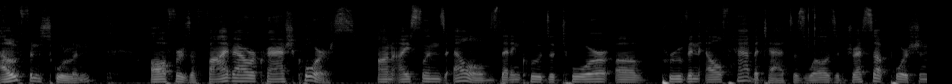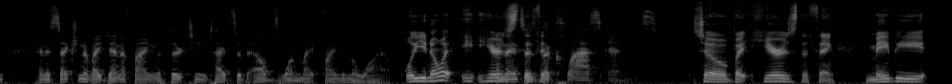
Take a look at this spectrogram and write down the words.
Alfenskolen offers a five-hour crash course on Iceland's elves that includes a tour of proven elf habitats as well as a dress-up portion and a section of identifying the 13 types of elves one might find in the wild. Well, you know what? Here's and then it the says the class ends. So, but here's the thing. Maybe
